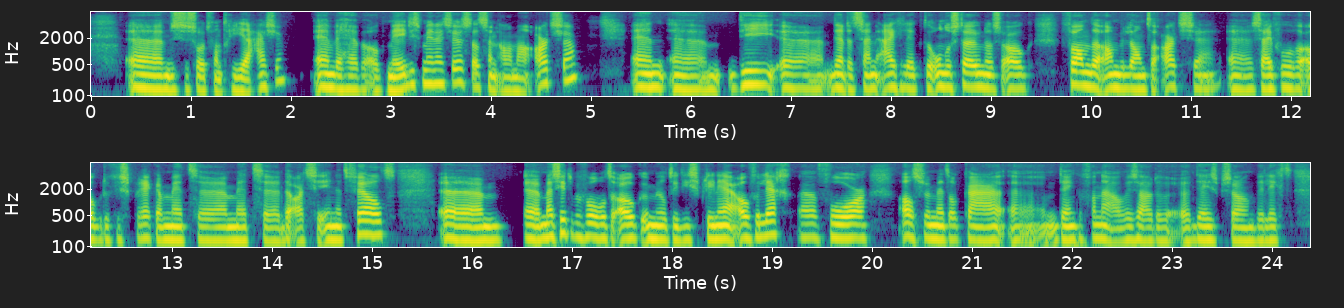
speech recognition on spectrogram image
dus een soort van triage. En we hebben ook medisch managers, dat zijn allemaal artsen. En um, die, uh, ja, dat zijn eigenlijk de ondersteuners ook van de ambulante artsen. Uh, zij voeren ook de gesprekken met, uh, met de artsen in het veld. Um, uh, maar zit er bijvoorbeeld ook een multidisciplinair overleg uh, voor als we met elkaar uh, denken van nou, we zouden deze persoon wellicht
